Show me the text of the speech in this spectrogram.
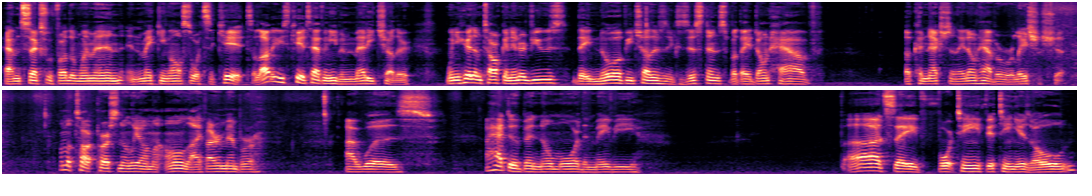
having sex with other women and making all sorts of kids. A lot of these kids haven't even met each other. When you hear them talk in interviews, they know of each other's existence, but they don't have a connection. They don't have a relationship. I'm gonna talk personally on my own life. I remember I was I had to have been no more than maybe I'd say 14, 15 years old.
